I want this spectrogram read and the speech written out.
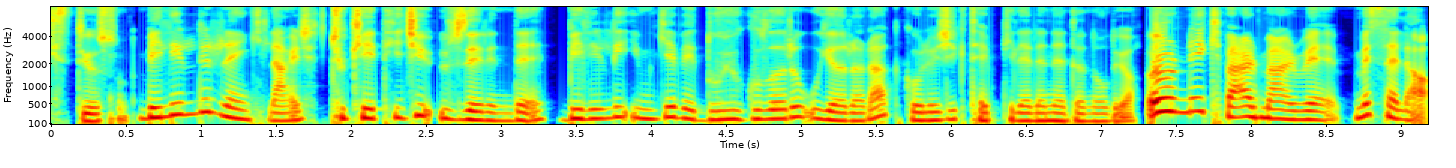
istiyorsun. Belirli renkler tüketici üzerinde belirli imge ve duyguları uyararak ekolojik tepkilere neden oluyor. Örnek ver Merve. Mesela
